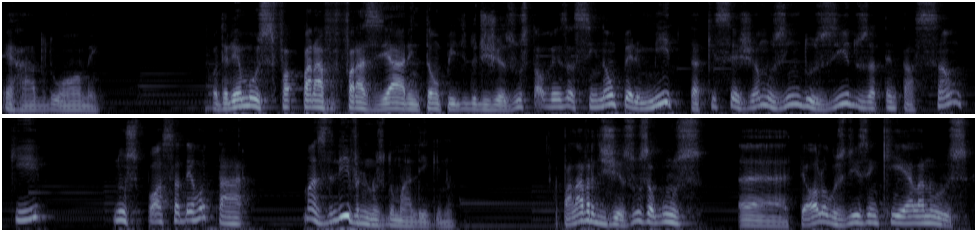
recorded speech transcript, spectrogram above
errado do homem. Poderíamos parafrasear então o pedido de Jesus, talvez assim: não permita que sejamos induzidos à tentação que nos possa derrotar, mas livra-nos do maligno. A palavra de Jesus, alguns é, teólogos dizem que ela nos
